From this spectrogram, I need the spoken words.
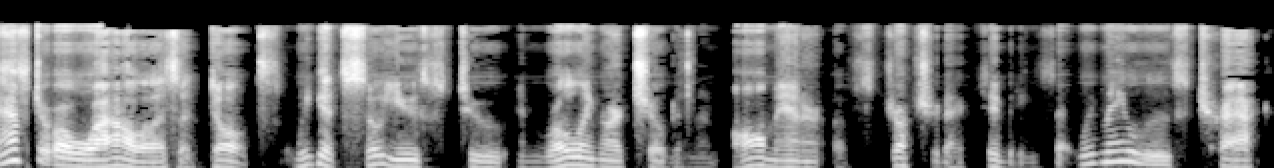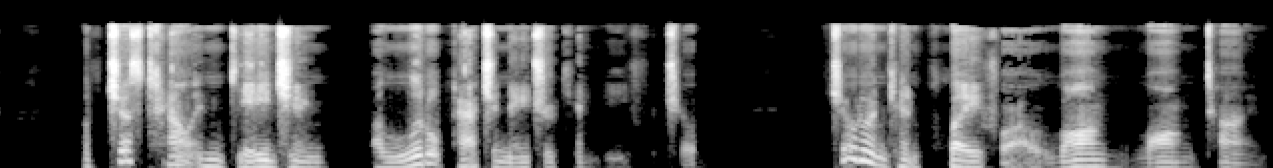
After a while as adults, we get so used to enrolling our children in all manner of structured activities that we may lose track of just how engaging a little patch of nature can be for children. Children can play for a long, long time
